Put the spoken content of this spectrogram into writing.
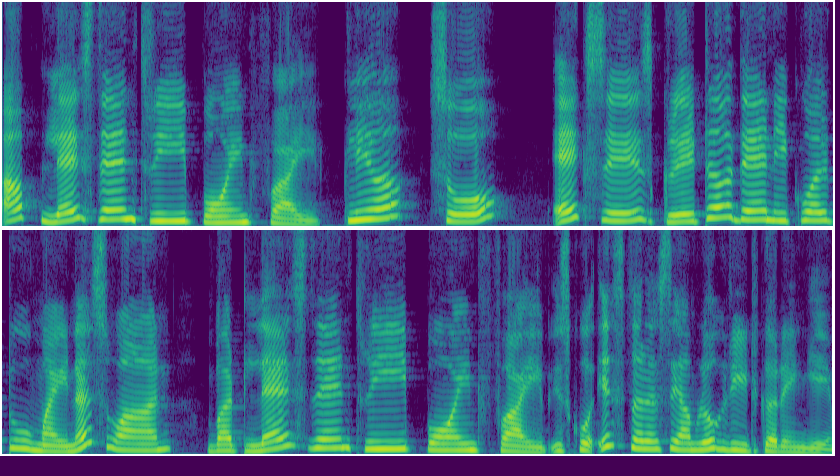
अब less than three point five clear so x is greater than equal to minus one but less than three point five इसको इस तरह से हम लोग रीड करेंगे।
